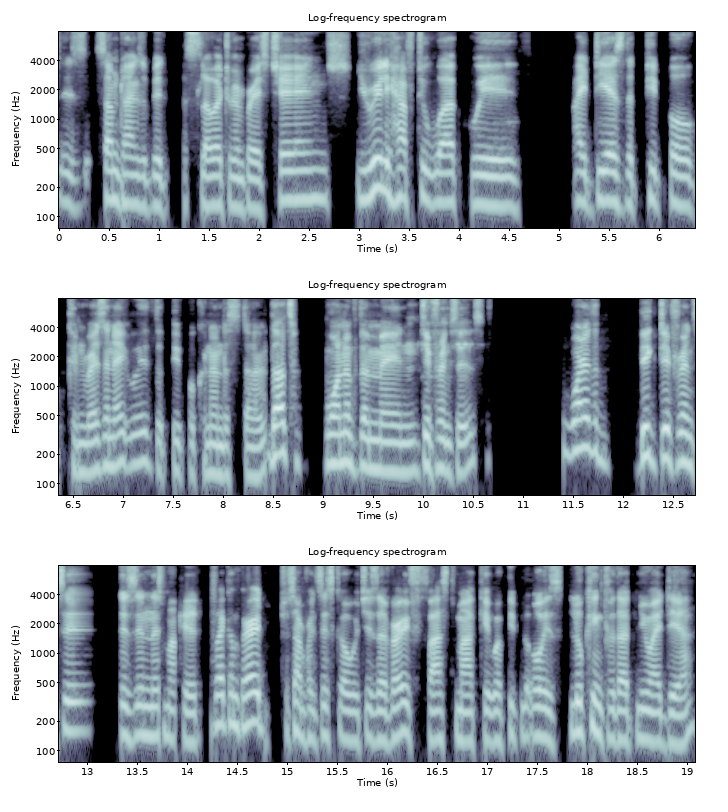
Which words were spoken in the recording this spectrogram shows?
is sometimes a bit slower to embrace change, you really have to work with ideas that people can resonate with, that people can understand. That's one of the main differences. One of the big differences is in this market. If I compare it to San Francisco, which is a very fast market where people are always looking for that new idea,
